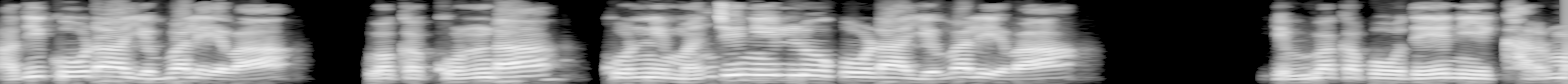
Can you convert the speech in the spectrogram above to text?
అది కూడా ఇవ్వలేవా? ఒక కుండ కొన్ని మంచినీళ్ళు కూడా ఇవ్వలేవా? ఇవ్వకపోతే నీ కర్మ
